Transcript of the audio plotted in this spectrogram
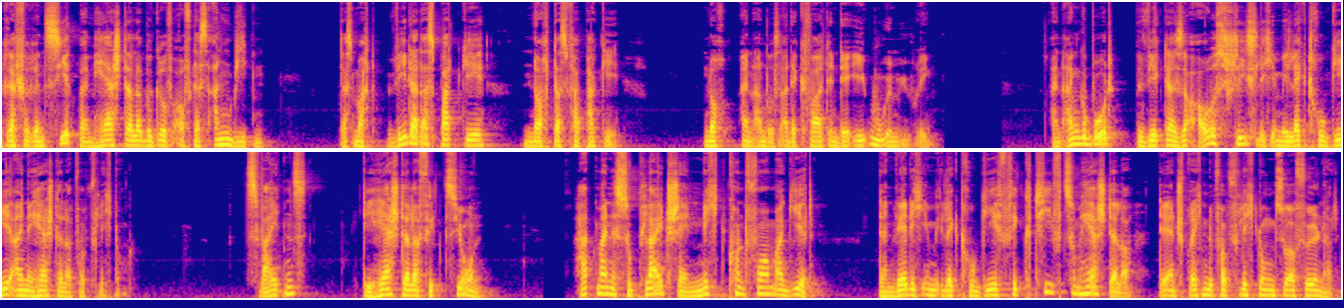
referenziert beim Herstellerbegriff auf das Anbieten. Das macht weder das BAT-G noch das Verpack-G. Noch ein anderes adäquat in der EU im Übrigen. Ein Angebot bewirkt also ausschließlich im Elektro-G eine Herstellerverpflichtung. Zweitens, die Herstellerfiktion. Hat meine Supply Chain nicht konform agiert, dann werde ich im Elektro-G fiktiv zum Hersteller, der entsprechende Verpflichtungen zu erfüllen hat.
